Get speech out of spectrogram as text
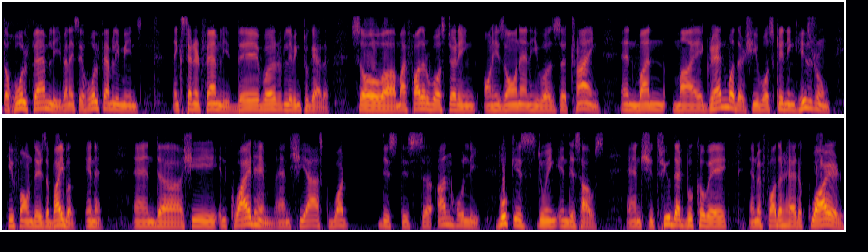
the whole family. When i say whole family means extended family they were living together. So uh, my father was studying on his own and he was uh, trying. And when my grandmother she was cleaning his room he found there's a bible in it. And uh, she inquired him and she asked what this this uh, unholy book is doing in this house. And she threw that book away and my father had a quarrel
